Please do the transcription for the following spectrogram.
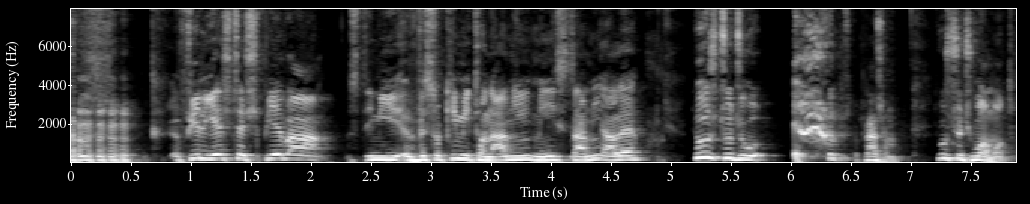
Phil jeszcze śpiewa z tymi wysokimi tonami, miejscami, ale tu już czuć, przepraszam, tu już czuć łomot.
